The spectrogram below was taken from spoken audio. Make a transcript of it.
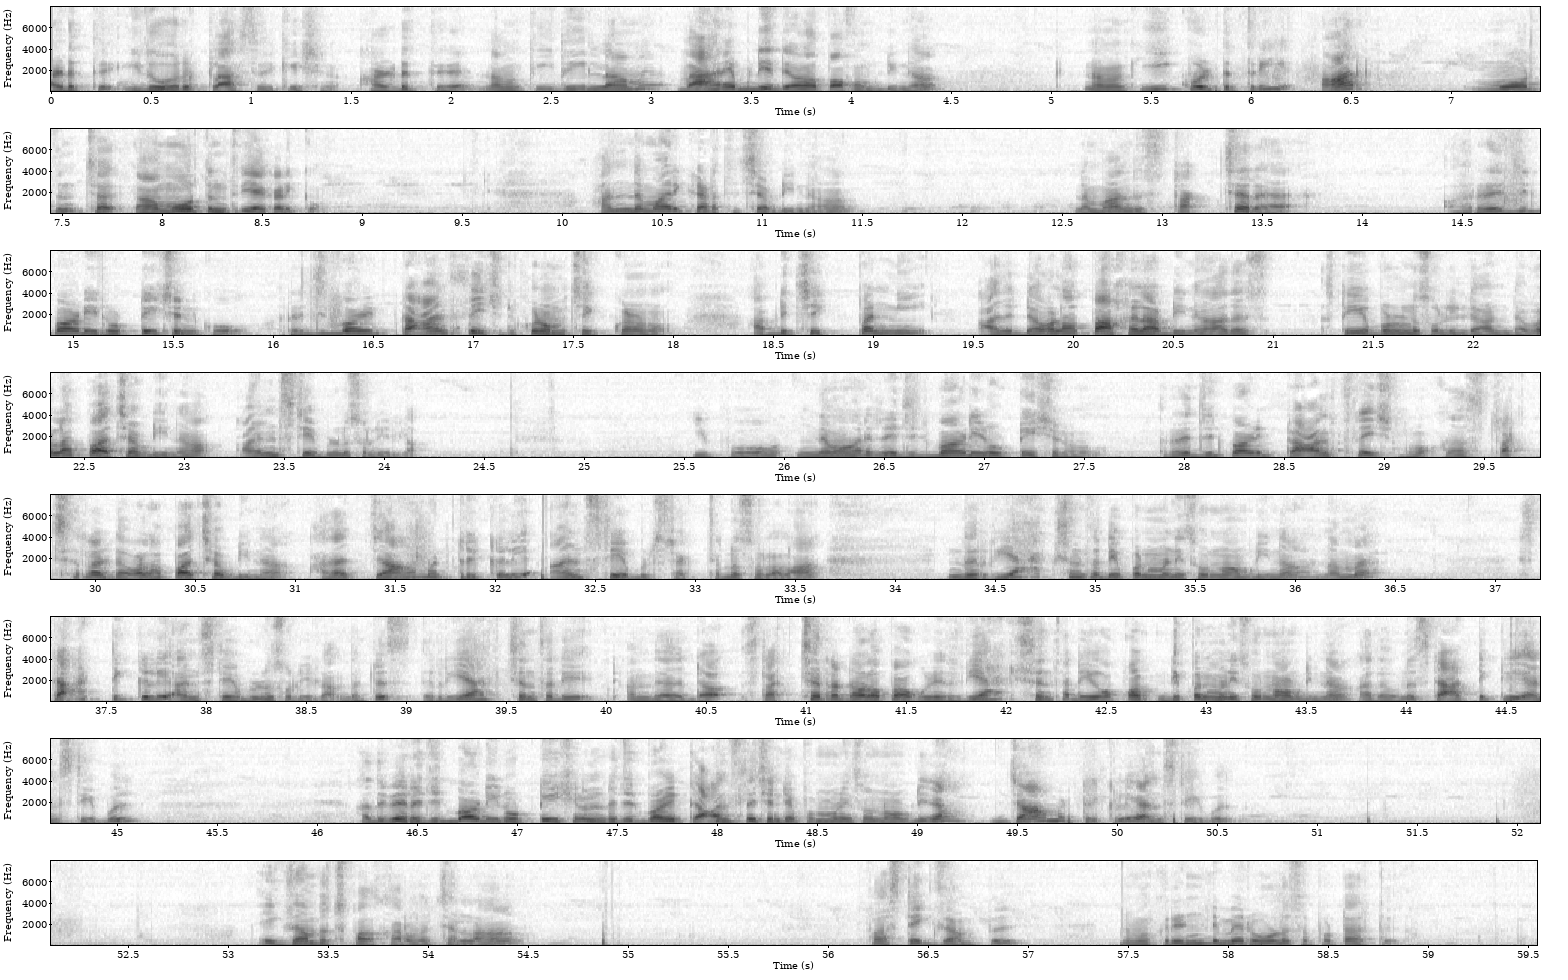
அடுத்து இது ஒரு கிளாஸிஃபிகேஷன் அடுத்து நமக்கு இது இல்லாமல் வேறு எப்படி டெவலப் ஆகும் அப்படின்னா நமக்கு equal to three or more than more than த்ரீயாக கிடைக்கும். அந்த மாதிரி கிடச்சிச்சு அப்படின்னா நம்ம அந்த ஸ்ட்ரக்சரை ரெஜிட் பாடி ரொட்டேஷனுக்கோ ரெஜிட் பாடி டிரான்ஸ்லேஷனுக்கோ நம்ம செக் பண்ணணும். அப்படி செக் பண்ணி அது டெவலப் ஆகலை அப்படின்னா அதை ஸ்டேபிள்னு சொல்லிடலாம். டெவலப் ஆச்சு அப்படின்னா அன்ஸ்டேபிள்னு சொல்லிடலாம். இப்போது இந்த மாதிரி ரெஜிட் பாடி ரொட்டேஷனோ ரெஜிட் பாடி டிரான்ஸ்லேஷனும் அந்த ஸ்ட்ரக்சரில் டெவலப் ஆச்சு அப்படின்னா அதை ஜாமெட்ரிக்கலி அன்ஸ்டேபிள் ஸ்ட்ரக்சர்னு சொல்லலாம். இந்த ரியாக்ஷன்ஸை டிபெண்ட் பண்ணி சொன்னோம் அப்படின்னா நம்ம ஸ்டாட்டிக்கலி அன்ஸ்டேபிள்னு சொல்லிடலாம். தட் இஸ் ரியாக்ஷன்ஸை அந்த ஸ்ட்ரக்சரை டெவலப் ஆகக்கூடிய ரியாக்ஷன்ஸை டிபெண்ட் பண்ணி சொன்னோம் அப்படின்னா அதை வந்து ஸ்டாட்டிக்லி அன்ஸ்டேபிள் அதுவே rigid body rotation and rigid body translation depend பண்ணி சொன்னோம் அப்படின்னா ஜாமெட்ரிக்கலி அன்ஸ்டேபிள் எக்ஸாம்பிள்ஸ் பார்க்க ஆரம்பிச்சிடலாம். ஃபஸ்ட் எக்ஸாம்பிள் நமக்கு ரெண்டுமே ரோலர் சப்போர்ட்டாக இருக்குது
